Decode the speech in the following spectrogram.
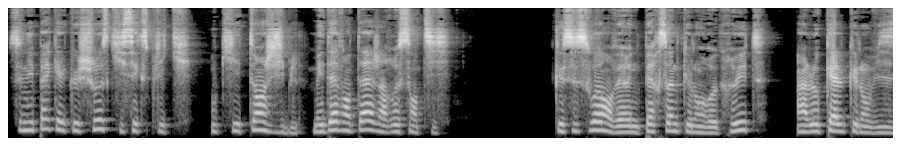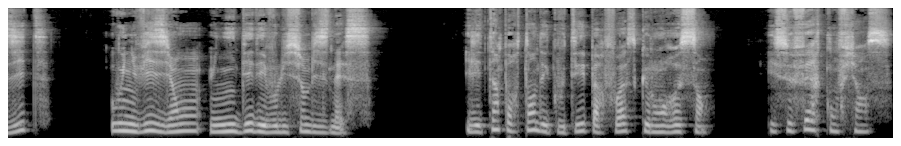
Ce n'est pas quelque chose qui s'explique ou qui est tangible, mais davantage un ressenti. Que ce soit envers une personne que l'on recrute, un local que l'on visite, ou une vision, une idée d'évolution business. Il est important d'écouter parfois ce que l'on ressent et se faire confiance.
